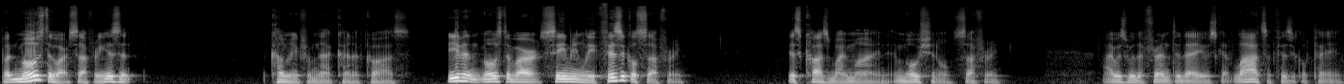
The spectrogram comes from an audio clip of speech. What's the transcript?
But most of our suffering isn't coming from that kind of cause. Even most of our seemingly physical suffering is caused by mind, emotional suffering. I was with a friend today who's got lots of physical pain,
